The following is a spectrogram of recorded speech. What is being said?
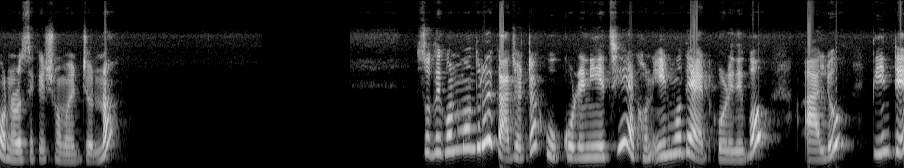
পনেরো সেকেন্ড সময়ের জন্য। সো দেখুন বন্ধুরা, গাজরটা কুক করে নিয়েছি। এখন এর মধ্যে অ্যাড করে দেব আলু। তিনটে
